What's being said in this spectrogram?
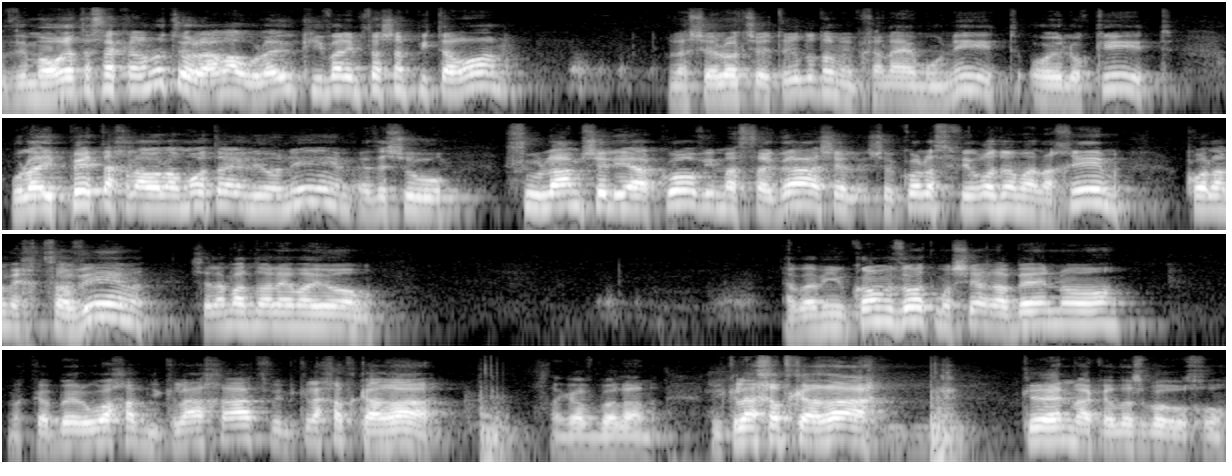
זה מעורר את הסקרנות שלו, למה? אולי הוא קיווה למצוא שם פתרון לשאלות שהטרידו אותו מבחינה אמונית או אלוקית, אולי פתח לעולמות העליונים, איזשהו סולם של יעקב עם השגה של, של כל הספירות והמלאכים, כל המחצבים שלמדנו עליהם היום. אבל במקום זאת משה רבנו מקבל וואחד מקלחת ומקלחת קרה, אגב בלן, מקלחת קרה, כן, מהקדוש ברוך הוא.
